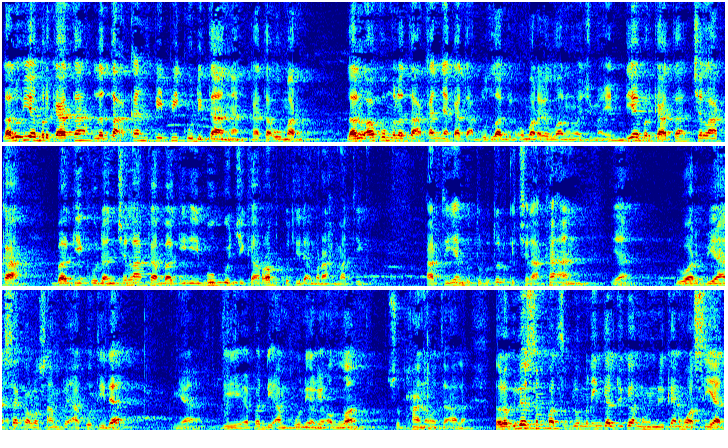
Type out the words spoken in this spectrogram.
Lalu ia berkata, "Letakkan pipiku di tanah," kata Umar. Lalu aku meletakkannya kata Abdullah bin Umar radhiyallahu anhu ajmain. Dia berkata, "Celaka bagiku dan celaka bagi ibuku jika Robku tidak merahmatiku." Artinya betul-betul kecelakaan ya luar biasa kalau sampai aku tidak ya di apa diampuni oleh Allah Subhanahu wa taala. Lalu beliau sempat sebelum meninggal juga memberikan wasiat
